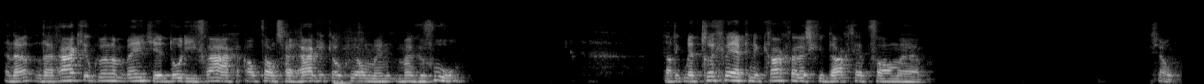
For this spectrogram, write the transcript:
en dan, dan, raak je ook wel een beetje door die vraag, althans, raak ik ook wel mijn, mijn gevoel. Dat ik met terugwerkende kracht wel eens gedacht heb van. Uh, zo.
